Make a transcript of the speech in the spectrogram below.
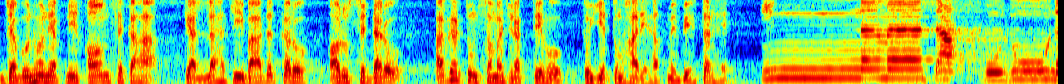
جب انہوں نے اپنی قوم سے کہا کہ اللہ کی عبادت کرو اور اس سے ڈرو اگر تم سمجھ رکھتے ہو تو یہ تمہارے حق میں بہتر ہے۔ انما تعبدون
